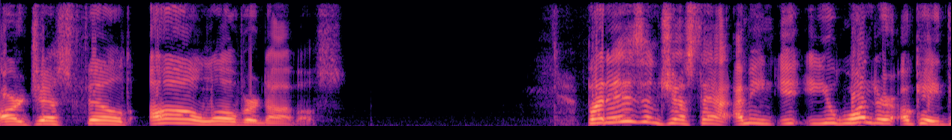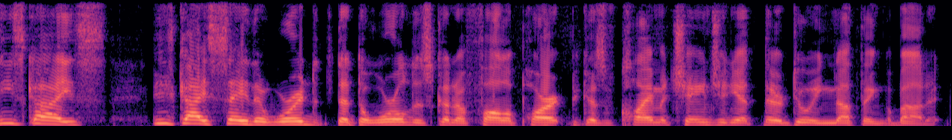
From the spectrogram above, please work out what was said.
are just filled all over Davos. But it isn't just that. I mean, you wonder, okay, these guys these guys say they're worried that the world is going to fall apart because of climate change and yet they're doing nothing about it.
